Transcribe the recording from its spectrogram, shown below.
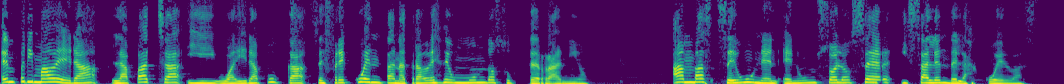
En primavera, la Pacha y Guairapuca se frecuentan a través de un mundo subterráneo. Ambas se unen en un solo ser y salen de las cuevas.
